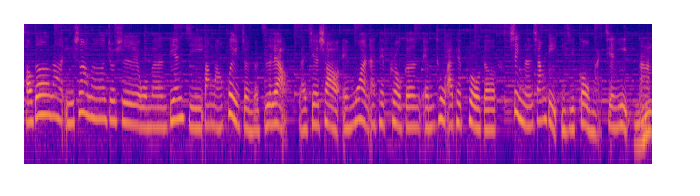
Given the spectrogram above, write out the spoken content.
好的，那以上呢就是我们编辑帮忙会诊的资料，来介绍 M1 iPad Pro 跟 M2 iPad Pro 的性能相比以及购买建议。那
